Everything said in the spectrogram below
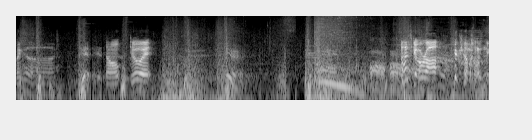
my god. Don't do it. Let's go, Ra. You're coming with me.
